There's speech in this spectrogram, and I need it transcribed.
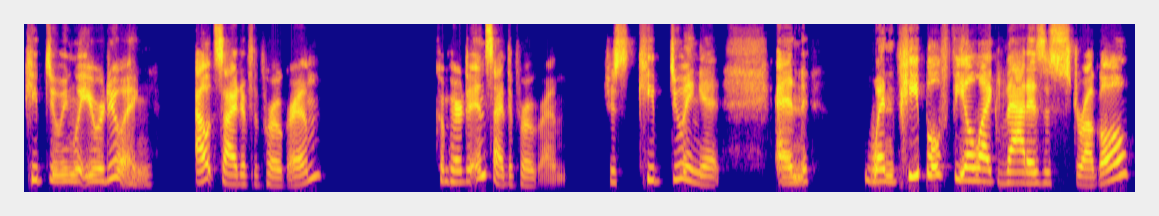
keep doing what you were doing outside of the program compared to inside the program. Just keep doing it. And when people feel like that is a struggle,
